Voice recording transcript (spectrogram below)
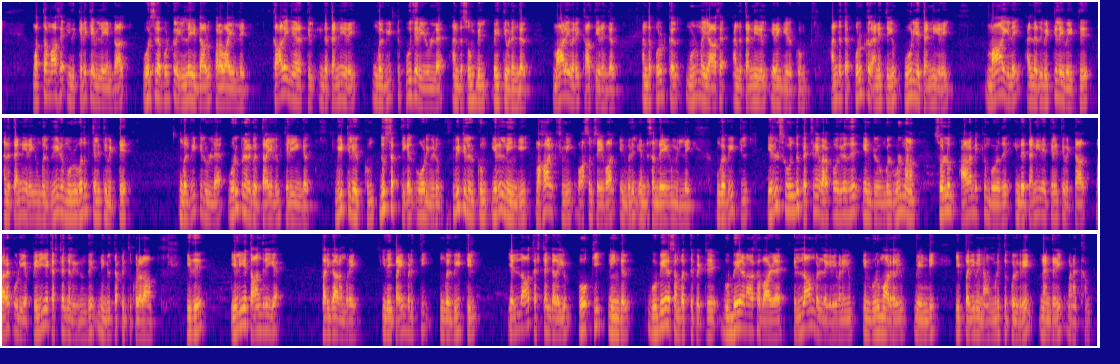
மொத்தமாக இது கிடைக்கவில்லை என்றால் ஒரு சில பொருட்கள் இல்லை என்றாலும் பரவாயில்லை. காலை நேரத்தில் இந்த தண்ணீரை உங்கள் வீட்டு பூஜரையில் உள்ள அந்த சொம்பில் வைத்து விடுங்கள் மாலை வரை காத்திருங்கள். அந்த பொருட்கள் முழுமையாக அந்த தண்ணீரில் இறங்கியிருக்கும். அந்த த பொருட்கள் அனைத்தையும் ஊறிய தண்ணீரை மா இலை அல்லது வெற்றிலை வைத்து அந்த தண்ணீரை உங்கள் வீடு முழுவதும் தெளித்துவிட்டு உங்கள் வீட்டில் உள்ள உறுப்பினர்கள் தலையிலும் தெளியுங்கள். வீட்டில் இருக்கும் துர்சக்திகள் ஓடிவிடும். வீட்டில் இருக்கும் இருள் நீங்கி மகாலட்சுமி வாசம் செய்வாள் என்பதில் எந்த சந்தேகமும் இல்லை. உங்கள் வீட்டில் இருள் சூழ்ந்து பிரச்சனை வரப்போகிறது என்று உங்கள் உள்மனம் சொல்லும் ஆரம்பிக்கும் பொழுது இந்த தண்ணீரை தெளித்து விட்டால் வரக்கூடிய பெரிய கஷ்டங்களிலிருந்து நீங்கள் தப்பித்துக் கொள்ளலாம். இது எளிய தாந்திரிக பரிகார முறை இதை பயன்படுத்தி உங்கள் வீட்டில் எல்லா கஷ்டங்களையும் போக்கி நீங்கள் குபேர சம்பத்து பெற்று குபேரனாக வாழ எல்லாம் வல்ல இறைவனையும் என் குருமார்களையும் வேண்டி இப்பதிவை நான் முடித்துக்கொள்கிறேன் நன்றி வணக்கம்.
